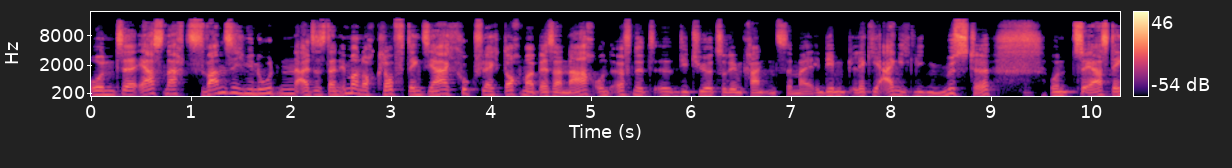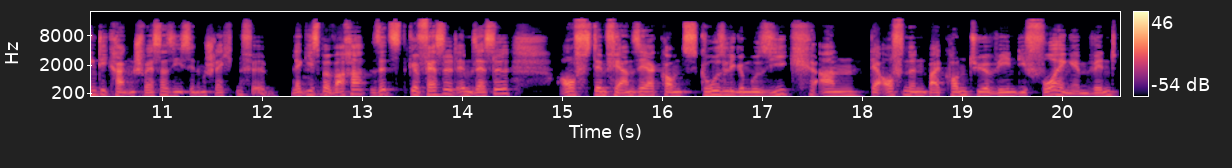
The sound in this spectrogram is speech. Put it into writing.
Und äh, erst nach 20 Minuten, als es dann immer noch klopft, denkt sie, ja, ich guck vielleicht doch mal besser nach und öffnet äh, die Tür zu dem Krankenzimmer, in dem Lecky eigentlich liegen müsste. Und zuerst denkt die Krankenschwester, sie ist in einem schlechten Film. Leckys Bewacher sitzt gefesselt im Sessel. Auf dem Fernseher kommt gruselige Musik. An der offenen Balkontür wehen die Vorhänge im Wind.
